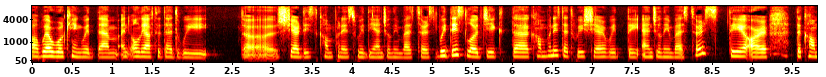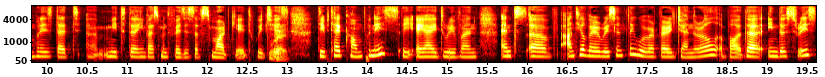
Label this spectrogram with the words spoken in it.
uh, we are working with them, and only after that we. Uh, share these companies with the angel investors. With this logic, the companies that we share with the angel investors, they are the companies that uh, meet the investment phases of SmartGate, which is deep tech companies, the AI driven. And uh, until very recently, we were very general about the industries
